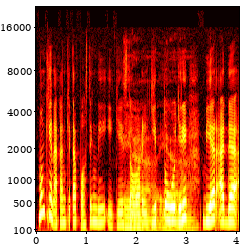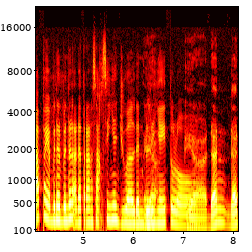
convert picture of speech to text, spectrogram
mungkin akan kita posting di IG story Iya, gitu. iya. Jadi biar ada apa ya benar-benar ada transaksinya jual dan Iya, belinya itu loh. Iya, dan dan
